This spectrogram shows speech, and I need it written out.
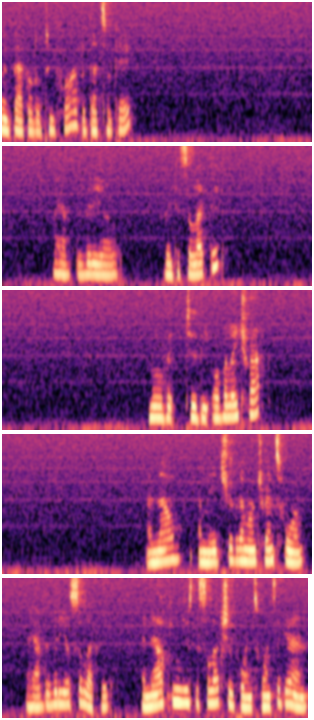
Went back a little too far, but that's okay. I have the video going to select it, move it to the overlay track, and now I made sure that I'm on transform. I have the video selected, and now can use the selection points once again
